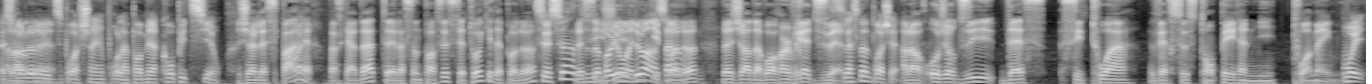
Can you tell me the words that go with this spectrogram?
Elle sera là euh, lundi prochain pour la première compétition. Je l'espère, parce qu'à date, euh, la semaine passée, c'était toi qui n'étais pas là. C'est ça, Là, tu c'est Joanie deux qui pas là. Là, j'ai hâte d'avoir un vrai C'est duel. la semaine prochaine. Alors, aujourd'hui, Des, c'est toi versus ton pire ennemi, toi-même. Oui.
